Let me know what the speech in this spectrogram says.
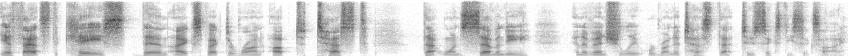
If that's the case, then I expect to run up to test that 170 and eventually we're going to test that 266 high.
